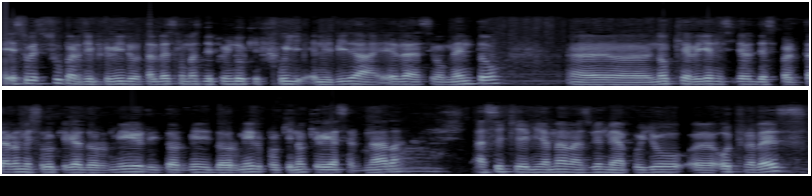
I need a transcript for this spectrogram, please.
Eso es súper deprimido, tal vez lo más deprimido que fui en mi vida era ese momento. Uh, no quería ni siquiera despertarme, solo quería dormir y dormir y dormir porque no quería hacer nada. Así que mi mamá más bien me apoyó uh, otra vez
